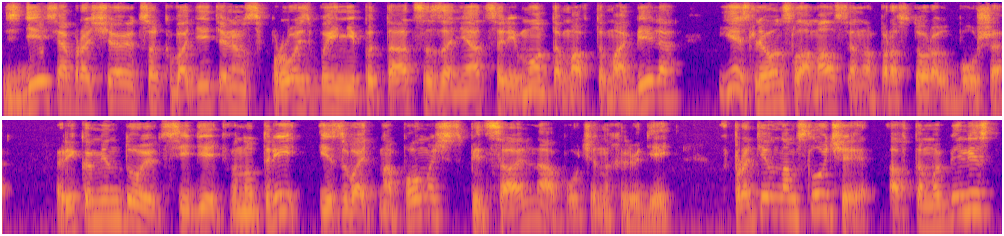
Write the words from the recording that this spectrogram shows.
Здесь обращаются к водителям с просьбой не пытаться заняться ремонтом автомобиля, если он сломался на просторах буша. Рекомендуют сидеть внутри и звать на помощь специально обученных людей. В противном случае автомобилист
